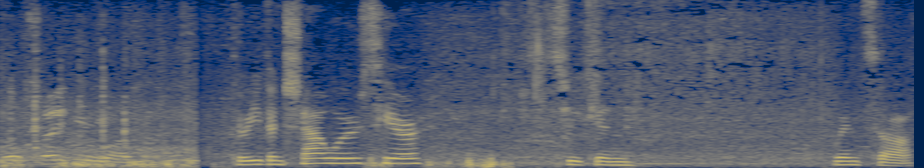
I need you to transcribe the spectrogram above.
There are even showers here so you can rinse off.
